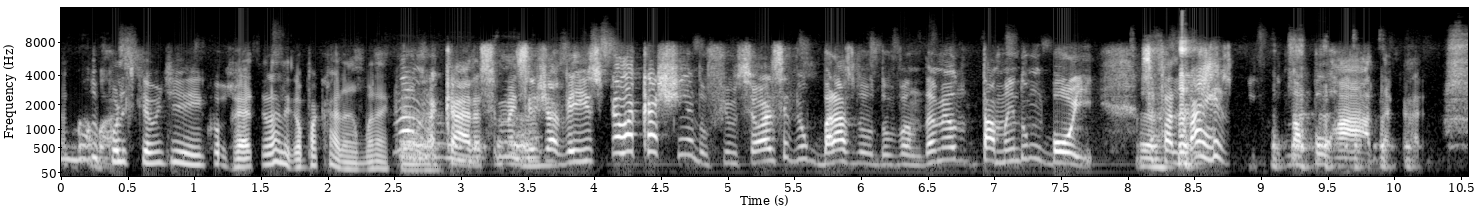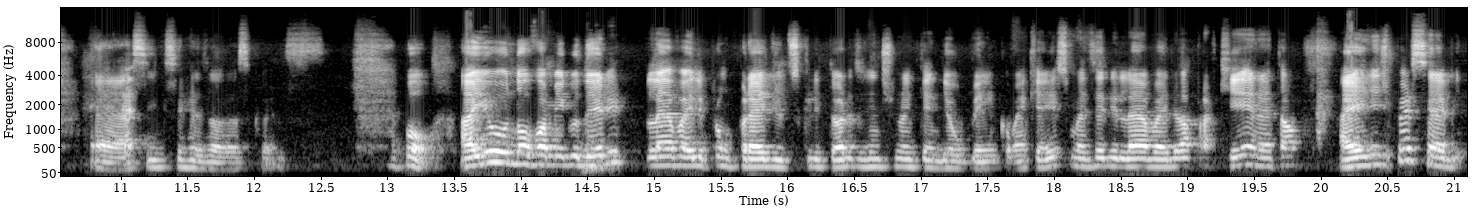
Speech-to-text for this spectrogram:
É tudo politicamente incorreto, é legal pra caramba, né, Não, cara? cara, você- mas você já vê isso pela caixinha do filme. Você olha, você vê o braço do, do Van Damme é do tamanho de um boi. Você É. fala, vai resolver tudo na porrada, cara. É assim que se resolve as coisas. Bom, aí o novo amigo dele leva ele para um prédio de escritórios, a gente não entendeu bem como é que é isso, mas ele leva ele lá para quê, né, tal. Aí a gente percebe,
